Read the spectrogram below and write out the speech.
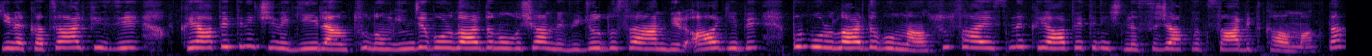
yine katı hal fiziği kıyafetin içine giyilen tulum ince borulardan oluşan ve vücudu saran bir ağ gibi bu borularda bulunan su sayesinde kıyafetin içinde sıcaklık sabit kalmakta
